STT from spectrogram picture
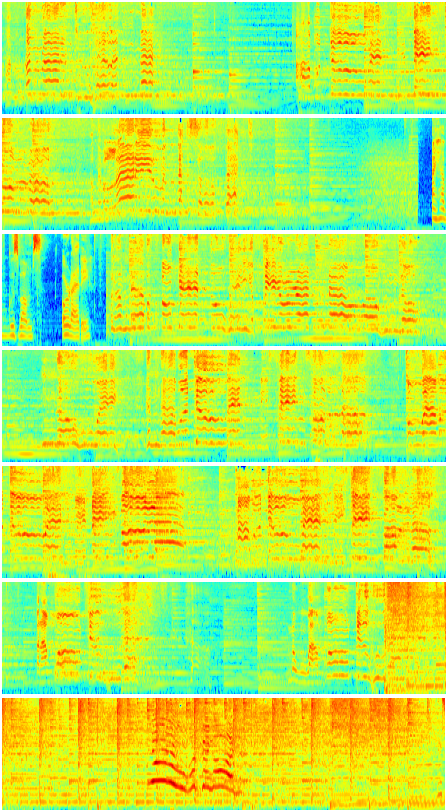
I'd run right into hell and back. I would do anything for love. I'll never lie to you when that's a fact. I have goosebumps already.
